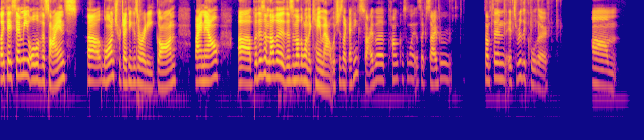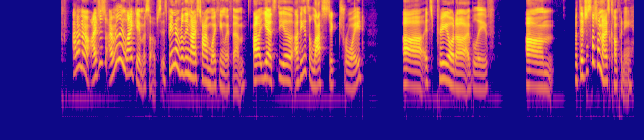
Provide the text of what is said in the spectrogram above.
like they sent me all of the science uh launch, which I think is already gone by now. Uh, but there's another there's another one that came out, which is like I think Cyberpunk or something. It's like Cyber something. It's really cool though. Um, I don't know. I just I really like Gamersupps. It's been a really nice time working with them. Uh, yeah, it's the uh, I think it's Elastic Droid. Uh, it's pre-order, I believe. Um, but they're just such a nice company.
